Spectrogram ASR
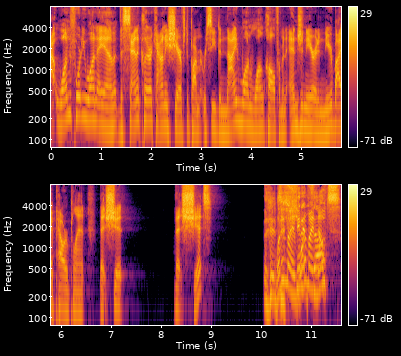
At 1:41 a.m., the Santa Clara County Sheriff's Department received a 911 call from an engineer at a nearby power plant that shit that shit what are my what are my notes?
